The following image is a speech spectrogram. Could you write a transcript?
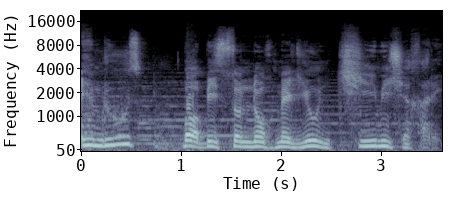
امروز با 29 میلیون چی میشه خرید؟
